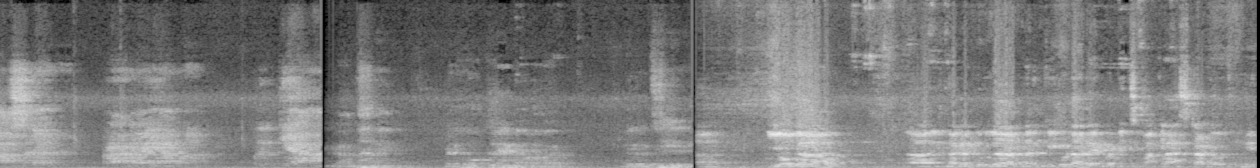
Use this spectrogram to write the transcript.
ఆసన ప్రాణాయామ ప్రత్యాహార అందరినీ ప్రతి ఒక్కరు ఎండపడతారు మీరు వచ్చి యోగా ఆ, ఇందాక గురుగా అందరికీ కూడా రేపటి నుంచి మా క్లాస్ స్టార్ట్ అవుతుంది.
